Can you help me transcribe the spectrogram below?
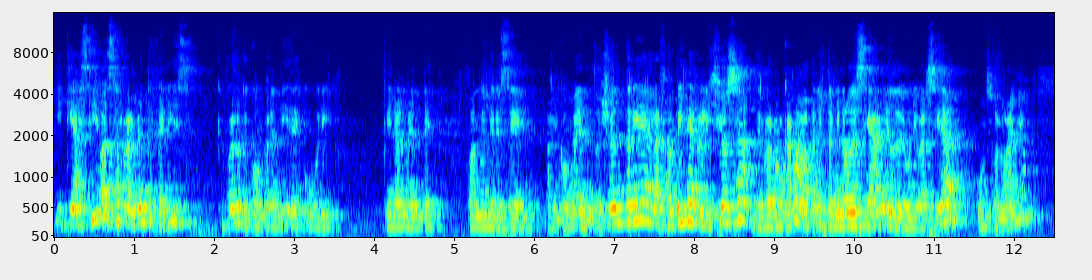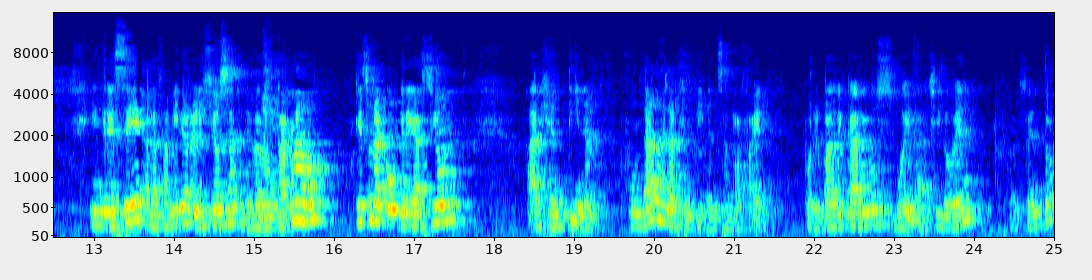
Y que así iba a ser realmente feliz, que fue lo que comprendí y descubrí finalmente cuando ingresé al convento. Yo entré a la familia religiosa del Verbo Encarnado, apenas terminado ese año de universidad, un solo año. Ingresé a la familia religiosa del Verbo Encarnado, que es una congregación argentina, fundada en Argentina, en San Rafael, por el padre Carlos Vuela. Allí lo ven, al centro.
